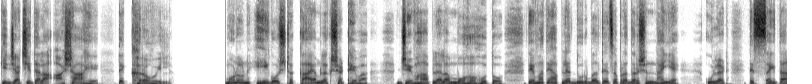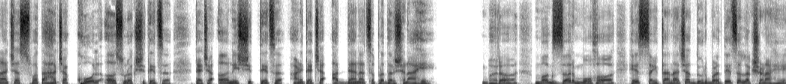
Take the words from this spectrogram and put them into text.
की ज्याची त्याला आशा आहे ते खरं होईल. म्हणून ही गोष्ट कायम लक्षात ठेवा. जेव्हा आपल्याला मोह होतो तेव्हा ते आपल्या दुर्बलतेचं प्रदर्शन नाहीये. उलट ते सैतानाच्या स्वतःच्या खोल असुरक्षितेचं त्याच्या अनिश्चिततेचं आणि त्याच्या अज्ञानाचं प्रदर्शन आहे. बरं मग जर मोह हे सैतानाच्या दुर्बळतेचं लक्षण आहे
